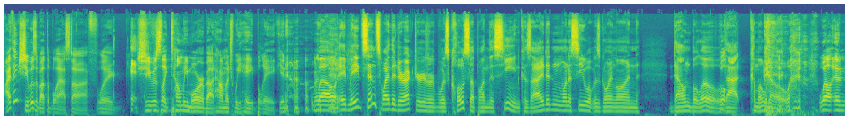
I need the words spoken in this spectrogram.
I think she was about to blast off. Like eh. she was like, "Tell me more about how much we hate Blake." You know? well, it made sense why the director was close up on this scene because I didn't want to see what was going on down below Well- that kimono. Well, and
